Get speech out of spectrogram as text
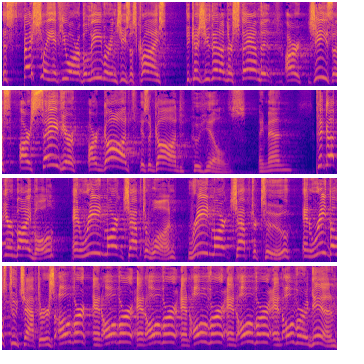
especially if you are a believer in Jesus Christ, because you then understand that our Jesus, our Savior, our God is a God who heals. Amen. Pick up your Bible and read Mark chapter 1, read Mark chapter 2, and read those two chapters over and over and over and over and over and over again.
